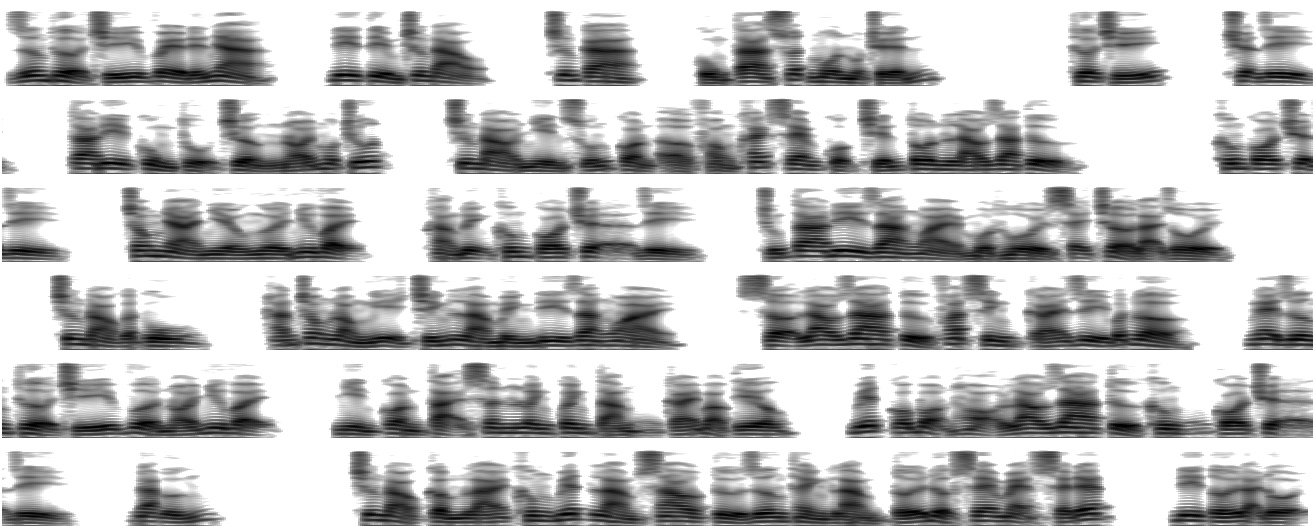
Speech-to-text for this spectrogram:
Dương thừa chí về đến nhà, đi tìm trương đạo trương ca, cùng ta xuất môn một chuyến. Thừa chí, chuyện gì? Ta đi cùng thủ trưởng nói một chút. Trương đào nhìn xuống còn ở phòng khách xem cuộc chiến tôn lão gia tử. Không có chuyện gì, trong nhà nhiều người như vậy, khẳng định không có chuyện gì, chúng ta đi ra ngoài một hồi sẽ trở lại rồi. Trương đào gật gù, hắn trong lòng nghĩ chính là mình đi ra ngoài, sợ lao ra tử phát sinh cái gì bất ngờ, nghe dương thừa chí vừa nói như vậy nhìn còn tại sân loanh quanh tám cái bảo tiêu, biết có bọn họ lao ra từ không có chuyện gì, đáp ứng. Trương đảo cầm lái không biết làm sao từ dương thành làm tới được xe mẹ xe đét, đi tới đại đội,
